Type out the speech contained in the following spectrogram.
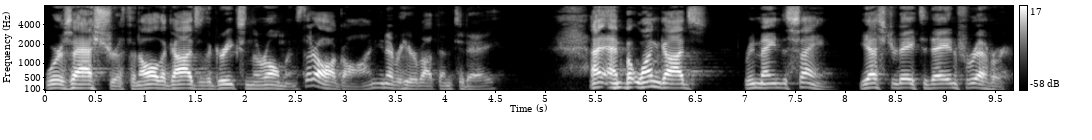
Where's Ashtoreth and all the gods of the Greeks and the Romans? They're all gone. You never hear about them today. And, and but one God's remained the same yesterday, today, and forever.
